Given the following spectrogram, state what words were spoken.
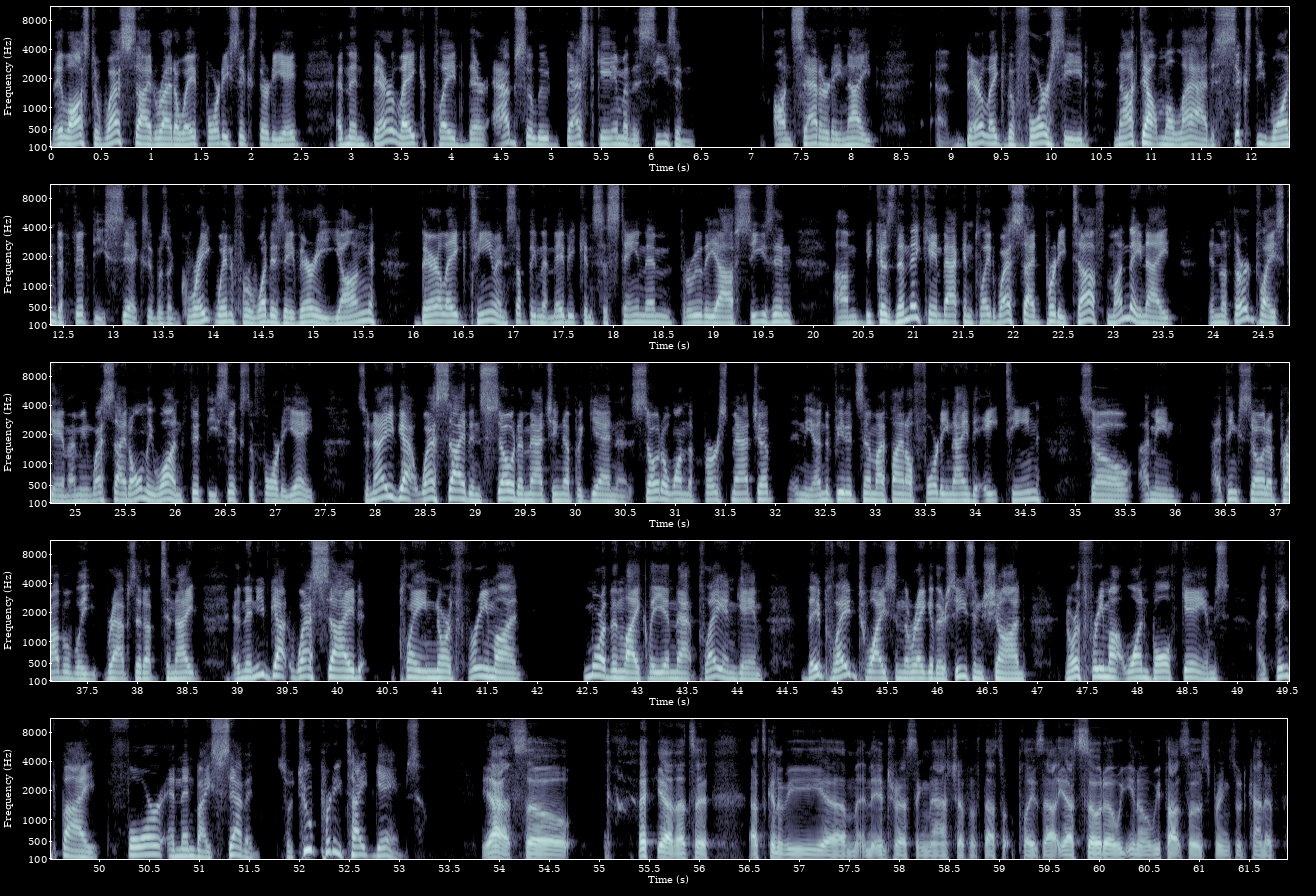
They lost to West Side right away, 46 38. And then Bear Lake played their absolute best game of the season on Saturday night Bear Lake, the four seed, knocked out Malad 61 to 56. It was a great win for what is a very young Bear Lake team and something that maybe can sustain them through the offseason. Um, because then they came back and played Westside pretty tough Monday night in the third place game. I mean, Westside only won 56 to 48. So now you've got Westside and Soda matching up again. Soda won the first matchup in the undefeated semifinal 49 to 18. So, I mean, I think Soda probably wraps it up tonight. And then you've got West Side playing North Fremont more than likely in that play-in game. They played twice in the regular season, Sean. North Fremont won both games, I think by four and then by seven. So two pretty tight games. Yeah. So yeah, that's a that's going to be um, an interesting matchup if that's what plays out. Yeah, Soda. You know, we thought Soda Springs would kind of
